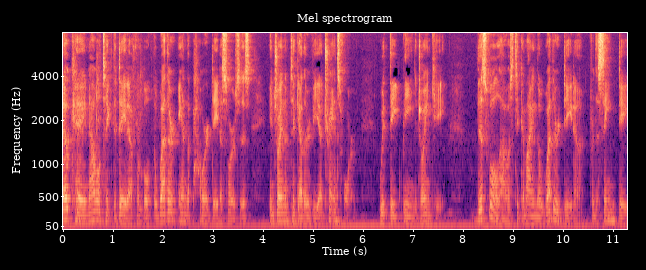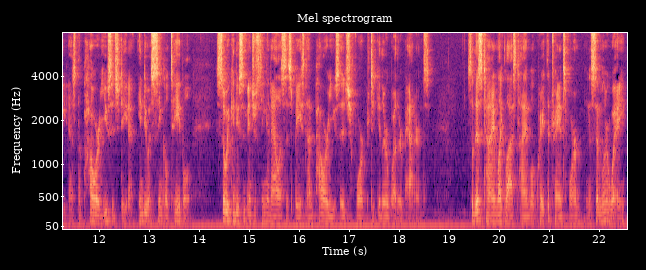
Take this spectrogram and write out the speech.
Okay, now we'll take the data from both the weather and the power data sources and join them together via transform, with date being the join key. This will allow us to combine the weather data for the same date as the power usage data into a single table, so we can do some interesting analysis based on power usage for particular weather patterns. So this time, like last time, we'll create the transform in a similar way,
